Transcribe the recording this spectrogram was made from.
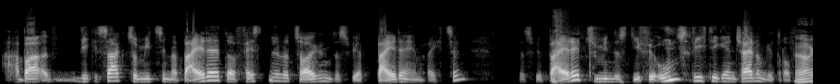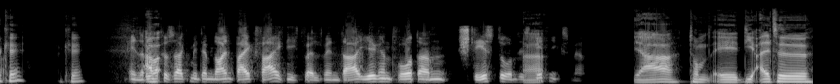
Aber wie gesagt, somit sind wir beide der festen Überzeugung, dass wir beide im Recht sind, dass wir beide zumindest die für uns richtige Entscheidung getroffen ja, okay. Okay. Enrico Aber, sagt, mit dem neuen Bike fahre ich nicht, weil wenn da irgendwo, dann stehst du und es ah, geht nichts mehr. Ja, Tom, ey, die alte,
